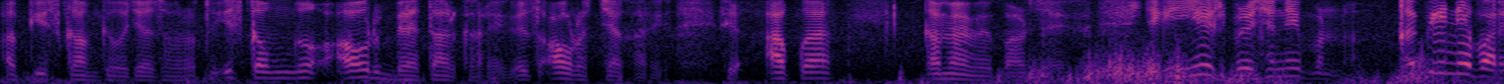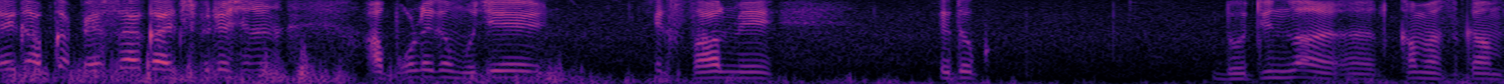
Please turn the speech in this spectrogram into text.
अब किस काम की वजह से हो रहा है? तो इस काम को और बेहतर करेगा, इस और अच्छा करेगा, फिर आपका कमाई में बढ़ जाएगा। लेकिन ये एक्सप्रेशन नहीं बनना, कभी नहीं बढ़ेगा, आपका पैसा का एक्सप्रेशन आप बोलेगा, मुझे एक साल में एक दो दो तीन कम अज़ कम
